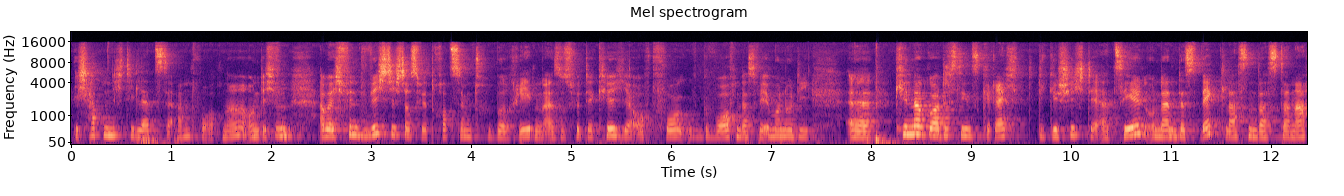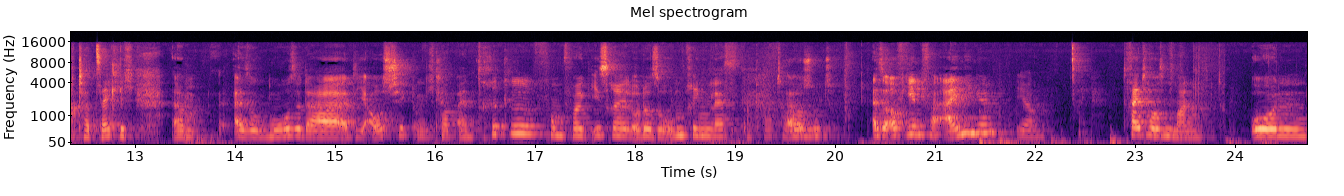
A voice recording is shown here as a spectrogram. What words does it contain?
ich habe nicht die letzte Antwort. Ne? Und ich find, Aber ich finde wichtig, dass wir trotzdem drüber reden. Also es wird der Kirche ja oft vorgeworfen, dass wir immer nur die äh, Kindergottesdienstgerecht die Geschichte erzählen und dann das weglassen, dass danach tatsächlich ähm, also Mose da die ausschickt und ich glaube ein Drittel vom Volk Israel oder so umbringen lässt. ein paar tausend. Also auf jeden Fall einige. ja. 3000 Mann. Und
